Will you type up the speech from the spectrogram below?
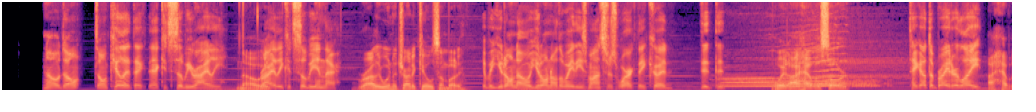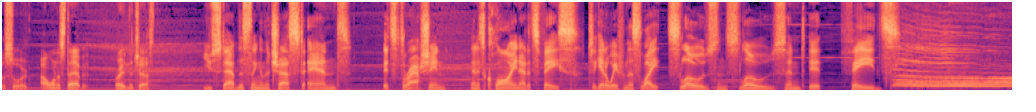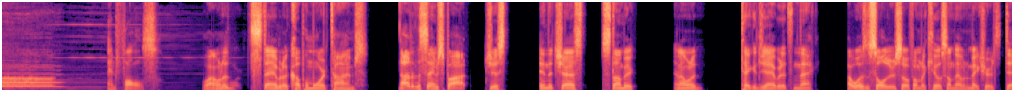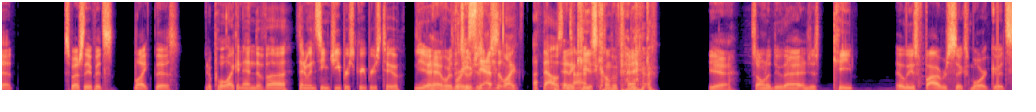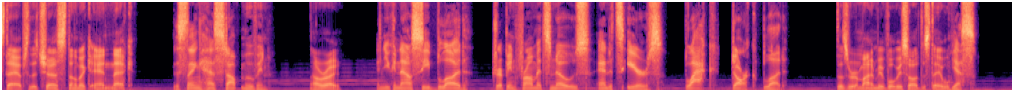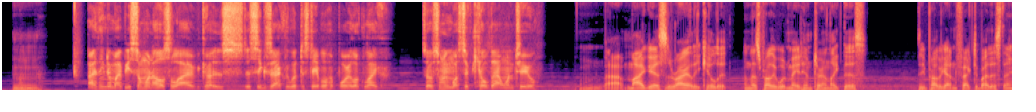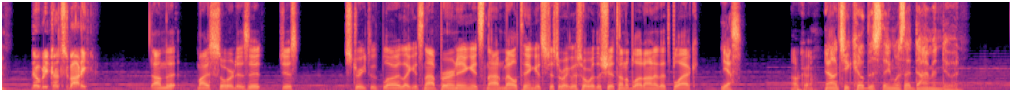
No, don't don't kill it. That that could still be Riley. No, it- Riley could still be in there. Riley wouldn't have tried to kill somebody. Yeah, but you don't know. You don't know the way these monsters work. They could. th- th- Wait, I have a sword. take out the brighter light. I have a sword. I want to stab it right in the chest. You stab this thing in the chest, and it's thrashing and it's clawing at its face to get away from this light. Slows and slows, and it fades and falls. Well, I want to stab it a couple more times. Not in the same spot, just in the chest, stomach, and I want to take a jab at its neck. I was a soldier, so if I'm going to kill something, I'm going to make sure it's dead. Especially if it's like this. Gonna pull like an end of uh has anyone seen Jeepers Creepers 2? Yeah, where the Where dude he stabs just it like a thousand and it keeps coming back. yeah, so I want to do that and just keep at least five or six more good stabs to the chest, stomach, and neck. This thing has stopped moving, All right. and you can now see blood dripping from its nose and its ears. Black, dark blood. Does it remind me of what we saw at the stable? Yes. Hmm. I think there might be someone else alive because this is exactly what the stable boy looked like. So someone must have killed that one too. Uh, my guess is Riley killed it, and that's probably what made him turn like this. He probably got infected by this thing. Nobody touched the body. On the my sword, is it just streaked with blood? Like it's not burning, it's not melting. It's just a regular sword with a shit ton of blood on it that's black. Yes. Okay. Now that you killed this thing, what's that diamond doing?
